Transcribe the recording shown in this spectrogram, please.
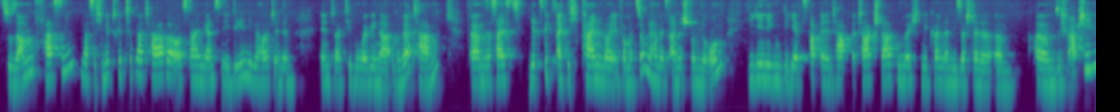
zusammenfassen, was ich mitgetippert habe aus deinen ganzen Ideen, die wir heute in dem interaktiven Webinar gehört haben. Das heißt, jetzt gibt es eigentlich keine neue Information. Wir haben jetzt eine Stunde um. Diejenigen, die jetzt ab in den Ta Tag starten möchten, die können an dieser Stelle ähm, ähm, sich verabschieden.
